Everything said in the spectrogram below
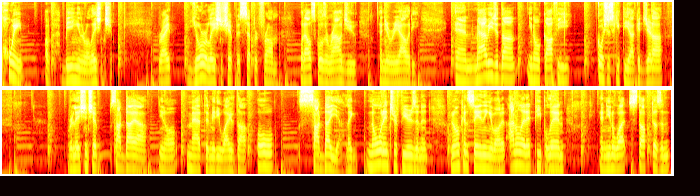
point of being in a relationship right your relationship is separate from what else goes around you and your reality and ਮੈਂ ਵੀ ਜਿੱਦਾਂ you know ਕਾਫੀ ਕੋਸ਼ਿਸ਼ ਕੀਤੀ ਆ ਕਿ ਜਿਹੜਾ ਰਿਲੇਸ਼ਨਸ਼ਿਪ ਸਾਡਾ ਆ you know ਮੈਂ ਤੇ ਮੇਰੀ ਵਾਈਫ ਦਾ ਉਹ ਸਾਡਾ ਹੀ ਆ like no one interferes in it no one can say anything about it I don't let it people in and you know what stuff doesn't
